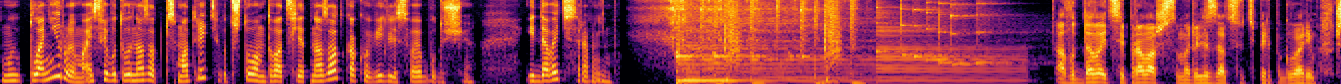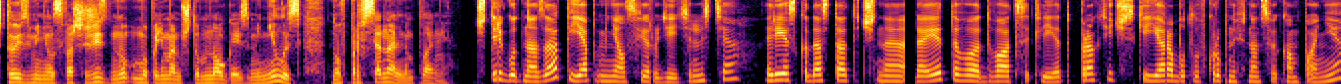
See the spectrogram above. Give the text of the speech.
мы планируем, а если вот вы назад посмотрите, вот что вам 20 лет назад, как вы видели свое будущее? И давайте сравним. А вот давайте про вашу самореализацию теперь поговорим. Что изменилось в вашей жизни? Ну, мы понимаем, что много изменилось, но в профессиональном плане. Четыре года назад я поменял сферу деятельности резко достаточно. До этого 20 лет практически я работала в крупной финансовой компании.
